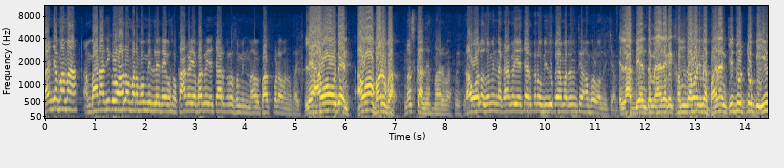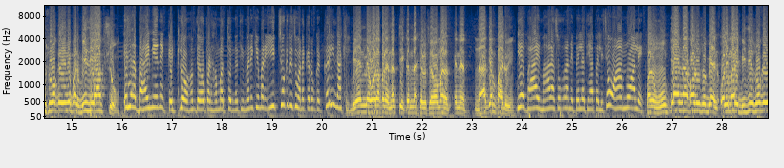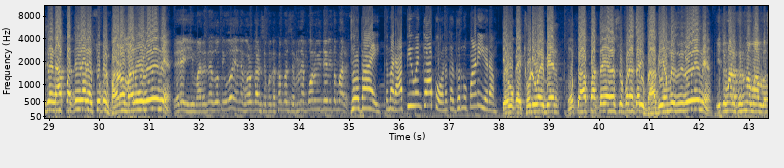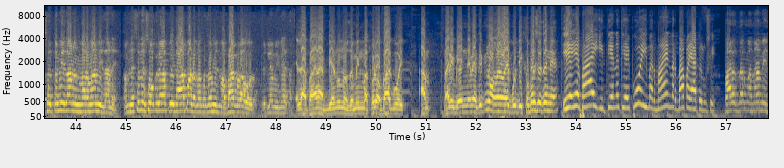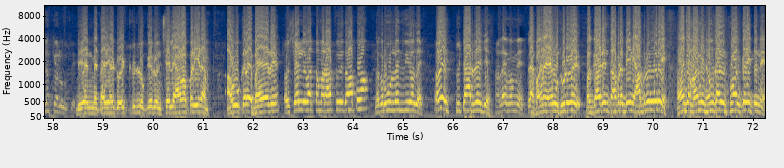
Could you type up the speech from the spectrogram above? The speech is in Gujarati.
સાંજે મામા આમ બારા નીકળો હાલો મારા મમ્મી લઈને આવ્યો છો. કાગળિયા બાગળિયા ચાર કરો જમીનમાં હવે ભાગ પડાવવાનો થાય લે આવો બેન. આવો ભાનુભા મસ્કા ને મારવા આવો હાલો જમીન ના કાગળિયા ચાર કરો બીજું કઈ અમારે નથી સાંભળવાનું ચાલ એટલે બેન તમે આને કઈ સમજાવવાની મેં ભાણાને કીધું તું કે ઈ છોકરીને પણ બીજી આપશું. એલા ભાઈ મેં એને કેટલો સમજાવો પણ સમજતો જ નથી. મને કે મારી એક છોકરી જોવાને કરું કે કરી નાખી? બેન મેં ઓલા પણ નક્કી કરી નાખેલું છે હવે મારે એને ના કેમ પાડવી? એ ભાઈ મારા છોકરાને પહેલેથી આપેલી છે હું આમ નો આલે પણ હું ક્યાં ના પાડું છું બેન? ઓલી મારી બીજી છોકરી છે ને આપવા તૈયાર છું પણ ભાણો માનવો જોઈએ ને? એ ઈ મારે ને જોતી હોય એને વળગાડશે મને ખબર છે મને પોરવી દેવી તમારે. જો ભાઈ તમારે આપી હોય ને તો આપો નકર ઘરનું પાણી હરામ. એવું કઈ થોડું હોય બેન? હું તો આપવા તૈયાર છું પણ આ તારી ભાભી સમજવી જોઈએ ને? ઈ તમારા મારા ઘરનો મામલો છે તમે જાણો ને મારા મામી જાણે. અમને છે ને છોકરી આપી તો આપાડો નકર જમીનમાં ભાગ લાવો એટલે અમે બેતા એલા ભાણા બેનનો જમીનમાં થોડો ભાગ હોય. આમ મારી બેન ને મેં કેટલું અણો આપ્યું હતી? ખબર છે તને? એ એ ભાઈ ઈ તે નથી આપ્યું ઈ મારા માએ ને મારા બાપાએ આપેલું છે. ભારતમાં નામે લખેલું છે. બેન મેં તારી હાટું એટલું એટલું કર્યું ને છેલ્લે આવા પરિણામ. આવું કરે ભાઈ રે હવે છેલ્લી વાત તમારે આપવી હોય તો આપો નકર હું લઈને વિયો જાય. ઓય તું ચાર રહેજે. લે મમ્મી. એટલે ભણા એવું થોડું હોય. ભગાડીને તો આપણે બેની આબરૂ ઉરે હા જે મામીને સમજાવીને ફોન કરી તને.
